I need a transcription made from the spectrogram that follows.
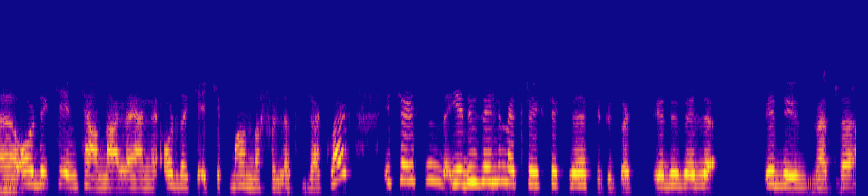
e, oradaki imkanlarla yani oradaki ekipmanla fırlatacaklar. İçerisinde 750 metre yüksekliğe çıkacak. 750 700 metre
